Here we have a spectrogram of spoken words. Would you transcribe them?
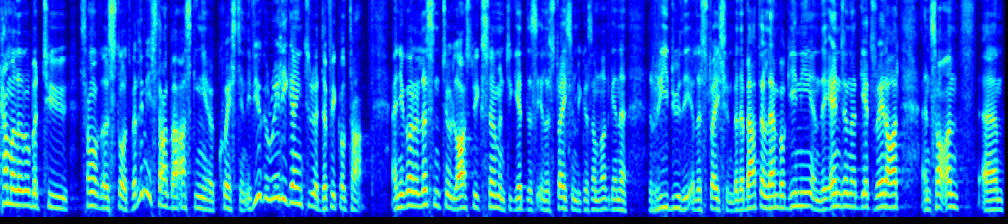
come a little bit to some of those thoughts. But let me start by asking you a question. If you're really going through a difficult time, and you've got to listen to last week's sermon to get this illustration, because I'm not going to redo the illustration, but about the Lamborghini and the engine that gets red hot and so on. Um,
